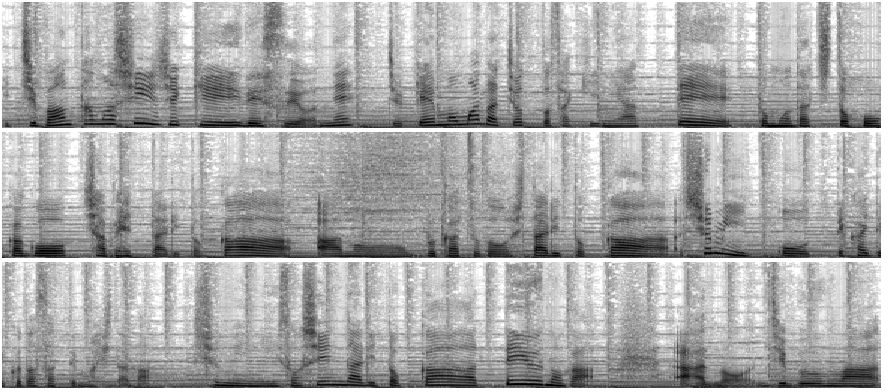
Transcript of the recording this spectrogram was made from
う一番楽しい時期ですよね。受験もまだちょっと先にあって友達と放課後喋ったりとかあの部活動したりとか趣味をって書いてくださってましたが趣味に勤しんだりとかっていうのがあの自分は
